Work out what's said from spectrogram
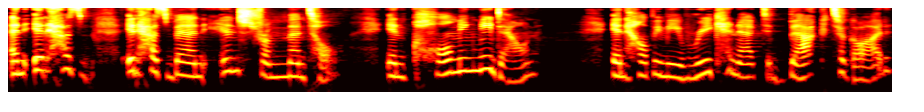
And it has it has been instrumental in calming me down, in helping me reconnect back to God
